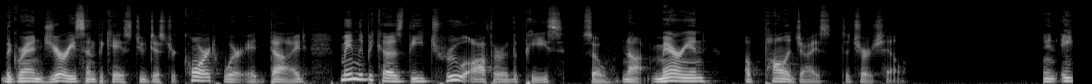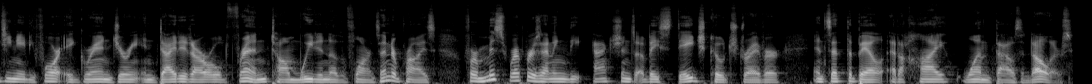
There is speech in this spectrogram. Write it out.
The grand jury sent the case to district court, where it died, mainly because the true author of the piece, so not Marion, apologized to Churchill. In 1884, a grand jury indicted our old friend Tom Weedin of the Florence Enterprise for misrepresenting the actions of a stagecoach driver and set the bail at a high $1,000.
